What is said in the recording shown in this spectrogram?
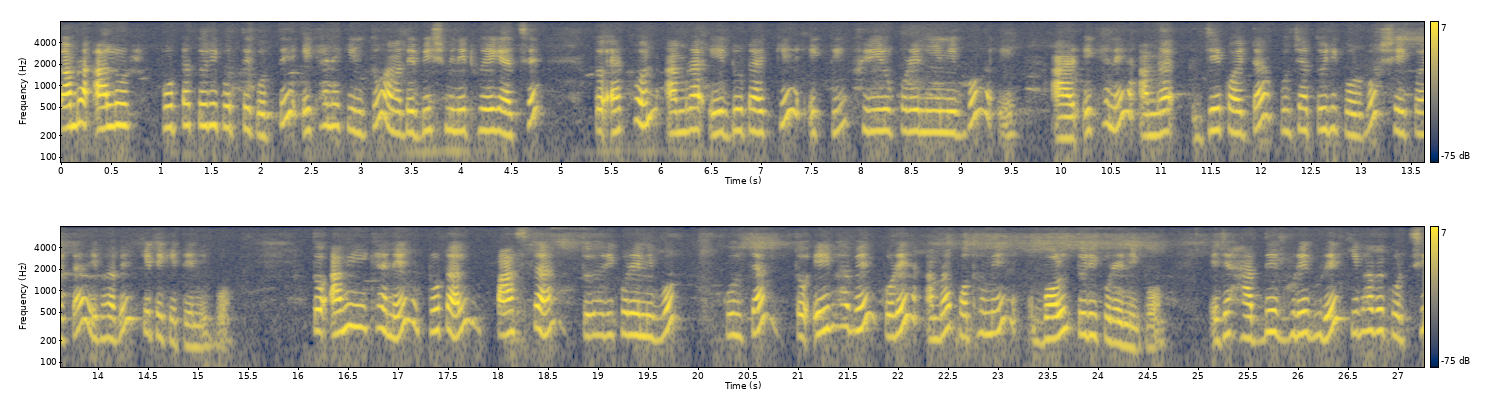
তো আমরা আলুর পুরটা তৈরি করতে করতে এখানে কিন্তু আমাদের ২০ মিনিট হয়ে গেছে। তো এখন আমরা এই ডোটাকে একটি ফ্রির উপরে নিয়ে নিব। আর এখানে আমরা যে কয়টা কুলচা তৈরি করব, সেই কয়টা এভাবে কেটে কেটে নিব। তো আমি এখানে টোটাল পাঁচটা তৈরি করে নিব কুলচা। তো এইভাবে করে আমরা প্রথমে বল তৈরি করে নিব। এই যে হাত দিয়ে ঘুরে ঘুরে কীভাবে করছি,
